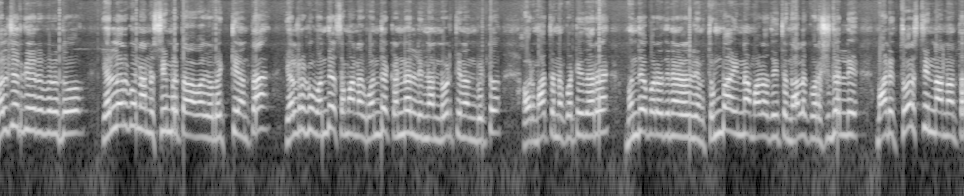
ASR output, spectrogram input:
ಬಲ್ಜರ್ಗಿರ್ಬೋದು, ಎಲ್ಲರಿಗೂ ನಾನು ಸೀಮಿತವಾದ ವ್ಯಕ್ತಿ ಅಂತ ಎಲ್ರಿಗೂ ಒಂದೇ ಸಮಾನವಾಗಿ ಒಂದೇ ಕಣ್ಣಲ್ಲಿ ನಾನು ನೋಡ್ತೀನಿ ಅಂದ್ಬಿಟ್ಟು ಅವ್ರ ಮಾತನ್ನು ಕೊಟ್ಟಿದ್ದಾರೆ. ಮುಂದೆ ಬರೋ ದಿನಗಳಲ್ಲಿ ತುಂಬ ಇನ್ನೂ ಮಾಡೋದೈತೆ. ನಾಲ್ಕು ವರ್ಷದಲ್ಲಿ ಮಾಡಿ ತೋರಿಸ್ತೀನಿ ನಾನು ಅಂತ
